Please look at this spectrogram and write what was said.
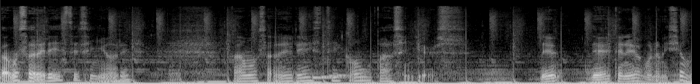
Vamos a ver este, señores. Vamos a ver este con Passengers. Debe, tener alguna misión.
